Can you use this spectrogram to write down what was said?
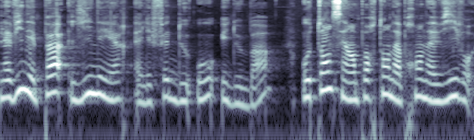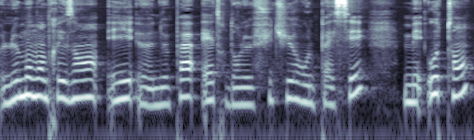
La vie n'est pas linéaire, elle est faite de haut et de bas. Autant c'est important d'apprendre à vivre le moment présent et euh, ne pas être dans le futur ou le passé, mais autant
